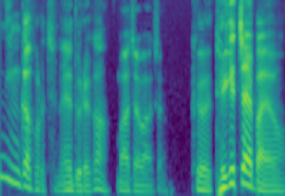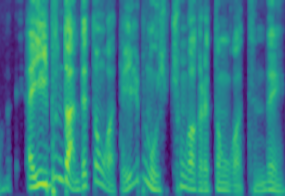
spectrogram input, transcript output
2분인가 그렇잖아요, 노래가. 맞아, 맞아. 그 되게 짧아요. 아, 1분도 안 됐던 것 같아. 1분 50초인가 그랬던 것 같은데.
